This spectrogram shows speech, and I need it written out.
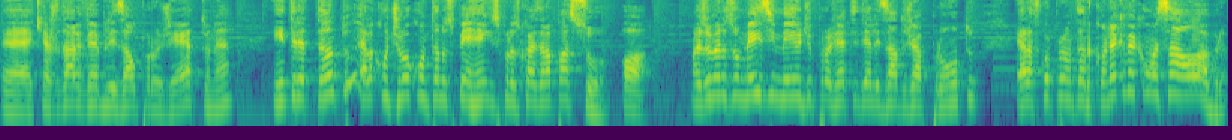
é, que ajudaram a viabilizar o projeto, né? Entretanto, ela continuou contando os perrengues pelos quais ela passou. Ó, mais ou menos um mês e meio de projeto idealizado já pronto, ela ficou perguntando quando é que vai começar a obra.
